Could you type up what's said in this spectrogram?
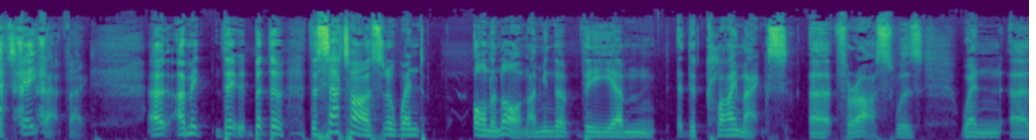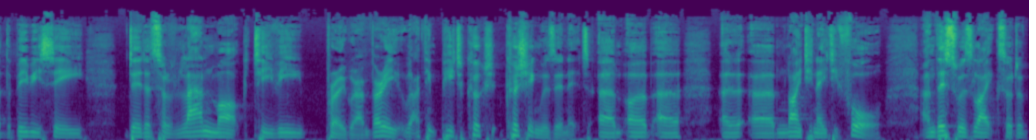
escape that fact." Uh, I mean, but the the satire sort of went on and on. I mean, the the um, the climax uh, for us was when uh, the BBC did a sort of landmark TV program. Very, I think Peter Cush- Cushing was in it. Um, uh, uh, uh, um, 1984, and this was like sort of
